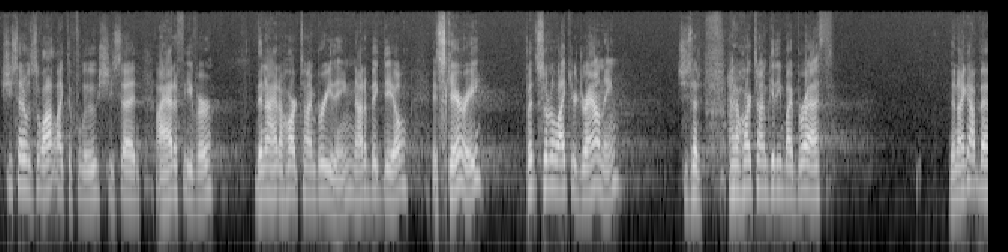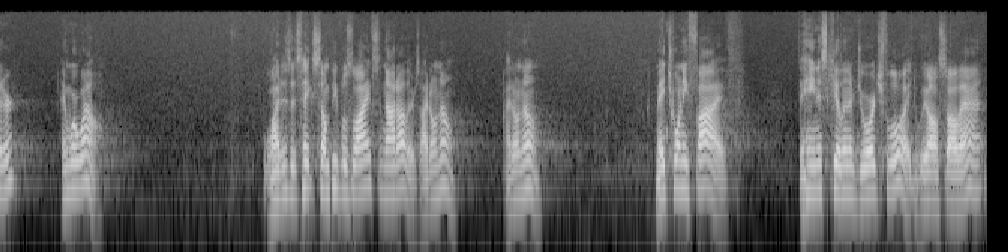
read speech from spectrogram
She said it was a lot like the flu. She said, I had a fever, then I had a hard time breathing. Not a big deal. It's scary, but sort of like you're drowning. She said, I had a hard time getting my breath. Then I got better, and we're well. Why does it take some people's lives and not others? I don't know. I don't know. May 25, the heinous killing of George Floyd. We all saw that.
